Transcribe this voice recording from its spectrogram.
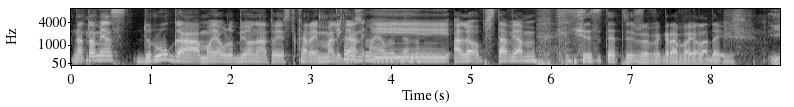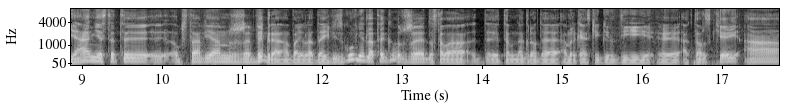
Natomiast druga moja ulubiona to jest Carey Mulligan, To jest moja i... ale obstawiam niestety, że wygra Viola Davis. Ja niestety y, obstawiam, że wygra Viola Davis, głównie dlatego, że dostała y, tę nagrodę amerykańskiej gildii y, aktorskiej, a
